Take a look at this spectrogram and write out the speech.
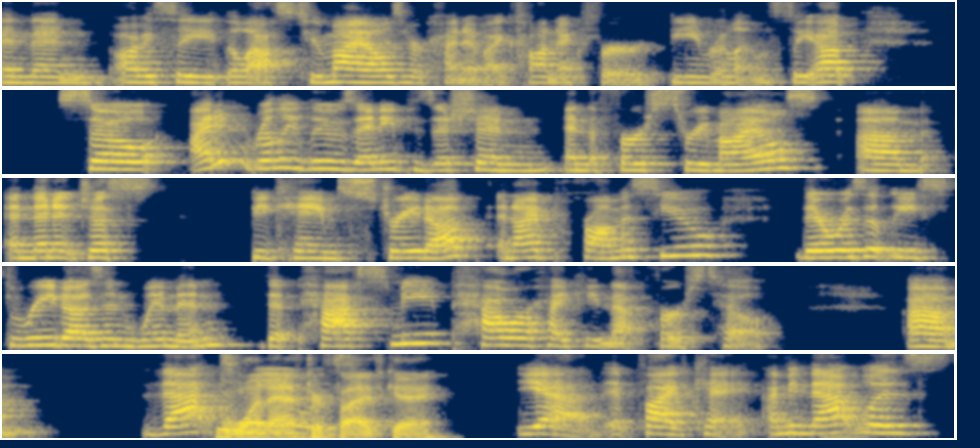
and then obviously the last two miles are kind of iconic for being relentlessly up. So I didn't really lose any position in the first three miles. Um, and then it just became straight up. And I promise you, there was at least three dozen women that passed me power hiking that first hill. Um, that The one after was- 5K. yeah, at 5K. I mean, that was,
